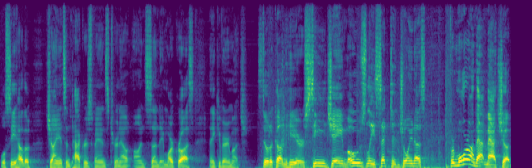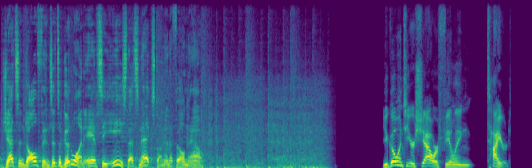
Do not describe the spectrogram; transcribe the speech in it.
we'll see how the Giants and Packers fans turn out on Sunday. Mark Ross, thank you very much. Still to come here, CJ Mosley set to join us for more on that matchup. Jets and Dolphins, it's a good one. AFC East, that's next on NFL Now. You go into your shower feeling tired,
